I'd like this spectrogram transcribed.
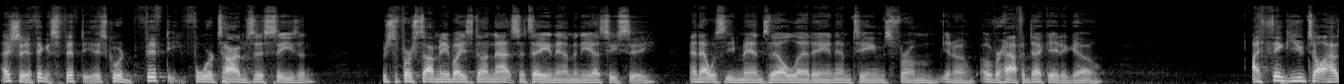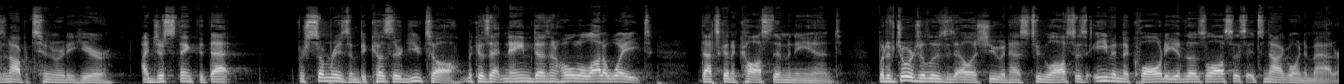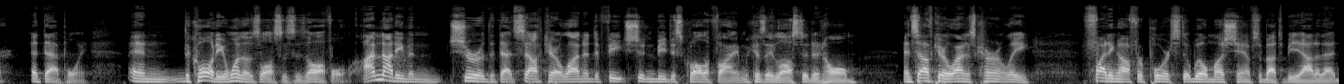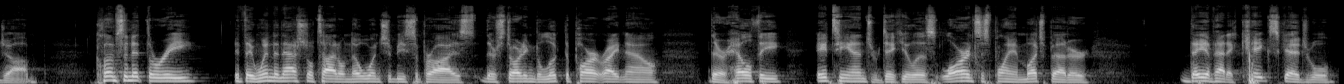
Actually, I think it's 50. They scored 50 four times this season, which is the first time anybody's done that since A&M in the SEC. and that was the Manziel led A&M teams from, you know, over half a decade ago. I think Utah has an opportunity here. I just think that that, for some reason, because they're Utah, because that name doesn't hold a lot of weight, that's going to cost them in the end. But if Georgia loses to LSU and has two losses, even the quality of those losses, it's not going to matter at that point. And the quality of one of those losses is awful. I'm not even sure that that South Carolina defeat shouldn't be disqualifying because they lost it at home. And South Carolina is currently fighting off reports that Will Muschamp's about to be out of that job. Clemson at three. If they win the national title, no one should be surprised. They're starting to look the part right now. They're healthy. Etienne's ridiculous. Lawrence is playing much better. They have had a cake schedule,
